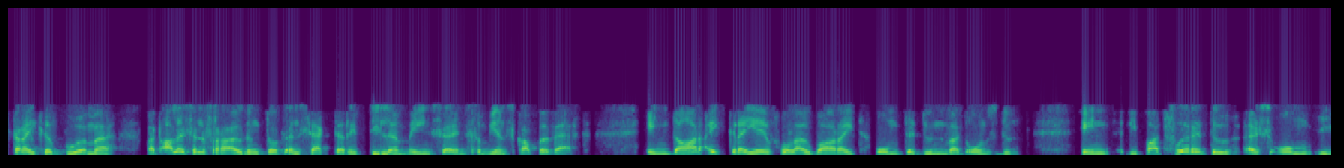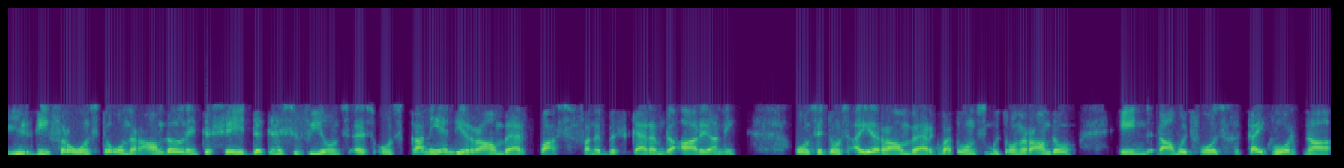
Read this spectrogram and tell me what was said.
struike, bome wat alles in verhouding tot insekte, reptiele, mense en gemeenskappe werk en daaruit kry jy 'n volhoubaarheid om te doen wat ons doen. En die pad vorentoe is om hierdie vir ons te onderhandel en te sê dit is wie ons is. Ons kan nie in die raamwerk pas van 'n beskermde area nie. Ons het ons eie raamwerk wat ons moet onderhandel en daar moet vir ons gekyk word na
